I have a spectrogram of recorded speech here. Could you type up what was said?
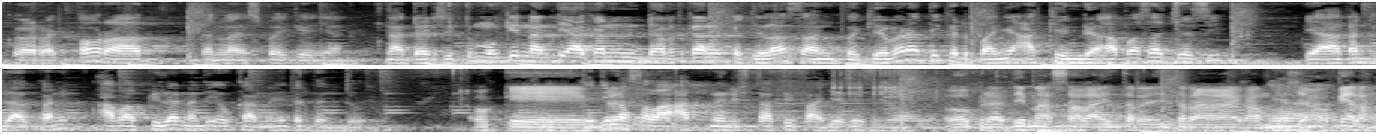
ke rektorat dan lain sebagainya. Nah dari situ mungkin nanti akan mendapatkan kejelasan bagaimana nanti ke depannya agenda apa saja sih yang akan dilakukan apabila nanti UKM ini terbentuk. Oke. Jadi masalah administratif aja sih sebenarnya. Oh berarti masalah inter internal kampus ya. Ya. Oke lah.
